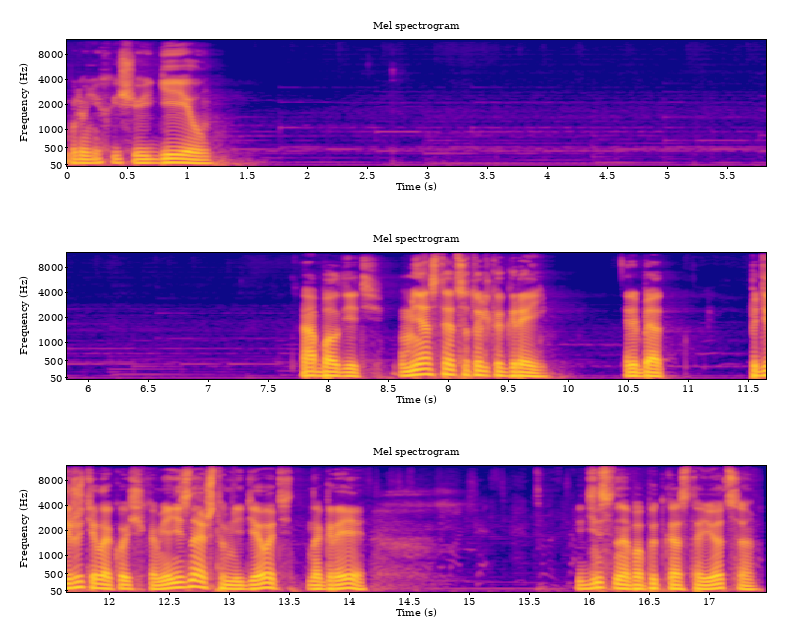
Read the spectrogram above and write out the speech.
Более у них еще и Гейл. Обалдеть. У меня остается только Грей. Ребят, подержите лайкосиком. Я не знаю, что мне делать на Грее. Единственная попытка остается.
